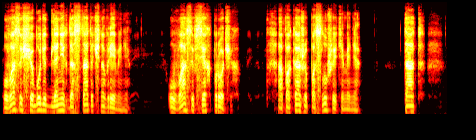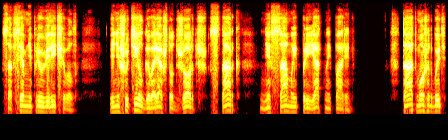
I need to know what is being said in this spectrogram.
«У вас еще будет для них достаточно времени. У вас и всех прочих. А пока же послушайте меня». Тат совсем не преувеличивал — и не шутил, говоря, что Джордж Старк не самый приятный парень. Тат, может быть,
